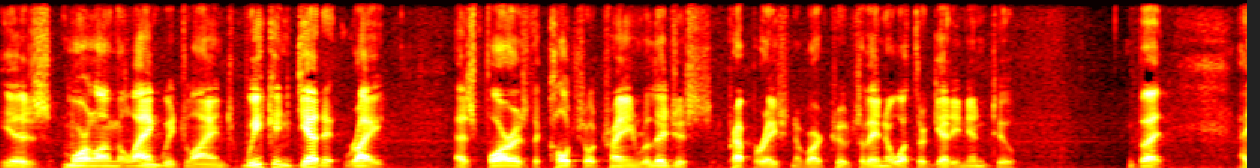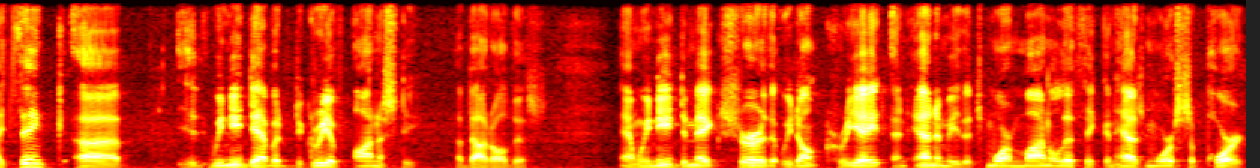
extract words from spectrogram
is more along the language lines. We can get it right as far as the cultural training, religious preparation of our troops, so they know what they're getting into. But I think uh, it, we need to have a degree of honesty about all this. And we need to make sure that we don't create an enemy that's more monolithic and has more support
